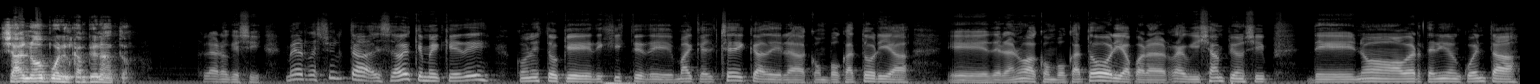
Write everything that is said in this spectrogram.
ya no por el campeonato. Claro que sí. Me resulta, ¿sabés que me quedé con esto que dijiste de Michael Cheika, de la convocatoria, eh, de la nueva convocatoria para el Rugby Championship? de no haber tenido en cuenta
